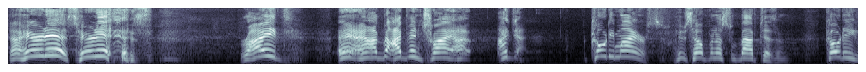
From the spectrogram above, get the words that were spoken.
Now, here it is. Here it is. Right? And I've, I've been trying. I, I, Cody Myers, who's helping us with baptism. Cody,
